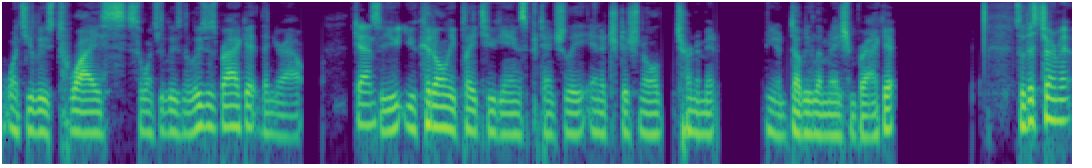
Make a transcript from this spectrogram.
once you lose twice, so once you lose in the losers bracket, then you're out. Okay. So you, you could only play two games potentially in a traditional tournament, you know, double elimination bracket. So this tournament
